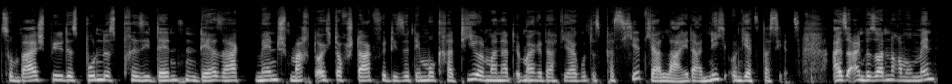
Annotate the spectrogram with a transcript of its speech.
zum Beispiel des Bundespräsidenten, der sagt, Mensch, macht euch doch stark für diese Demokratie. Und man hat immer gedacht, ja gut, das passiert ja leider nicht. Und jetzt passiert's. Also ein besonderer Moment.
